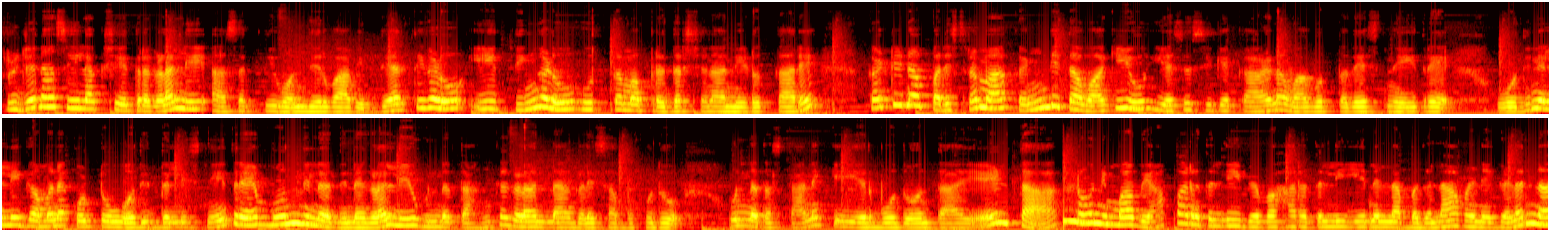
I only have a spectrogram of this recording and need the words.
ಸೃಜನಶೀಲ ಕ್ಷೇತ್ರಗಳಲ್ಲಿ ಆಸಕ್ತಿ ಹೊಂದಿರುವ ವಿದ್ಯಾರ್ಥಿಗಳು ಈ ತಿಂಗಳು ಉತ್ತಮ ಪ್ರದರ್ಶನ ನೀಡುತ್ತಾರೆ. ಕಠಿಣ ಪರಿಶ್ರಮ ಖಂಡಿತವಾಗಿಯೂ ಯಶಸ್ಸಿಗೆ ಕಾರಣವಾಗುತ್ತದೆ ಸ್ನೇಹಿತರೆ. ಓದಿನಲ್ಲಿ ಗಮನ ಕೊಟ್ಟು ಓದಿದ್ದಲ್ಲಿ ಸ್ನೇಹಿತರೆ, ಮುಂದಿನ ದಿನಗಳಲ್ಲಿ ಉನ್ನತ ಅಂಕಗಳನ್ನು ಗಳಿಸಬಹುದು. ಉನ್ನತ ಸ್ಥಾನಕ್ಕೆ ಏರ್ಬೋದು ಅಂತ ಹೇಳ್ತಾ, ಇನ್ನು ನಿಮ್ಮ ವ್ಯಾಪಾರದಲ್ಲಿ, ವ್ಯವಹಾರದಲ್ಲಿ ಏನೆಲ್ಲ ಬದಲಾವಣೆಗಳನ್ನು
